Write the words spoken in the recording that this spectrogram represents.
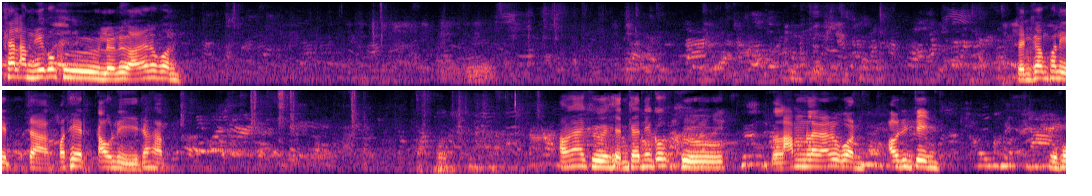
แค่ลำนี้ก็คือเหลือๆแล้วทุกคน เป็นเครื่องผลิตจากประเทศเกาหลีนะครับ เอาง่ายคือเห็นแค่นี้ก็คือล้ำแล้วนะทุกคน เอาจริงๆ โอ้โห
